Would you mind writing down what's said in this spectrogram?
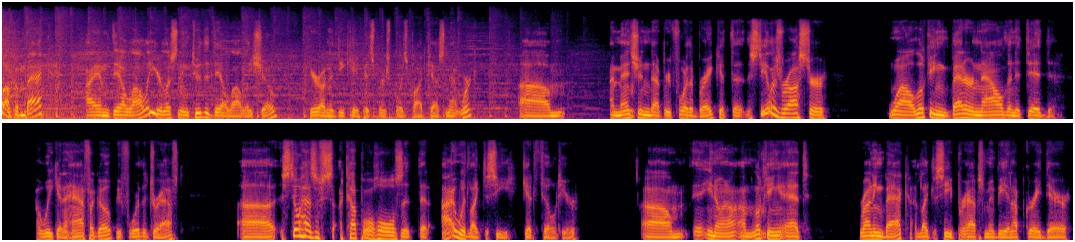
Welcome back. I am Dale Lally. You're listening to the Dale Lally Show here on the DK Pittsburgh Sports Podcast Network. Um, I mentioned that before the break at the, the Steelers roster, while looking better now than it did a week and a half ago before the draft, uh, still has a, a, couple of holes that that I would like to see get filled here. Um, eh, you know, I'm looking at running back. I'd like to see perhaps maybe an upgrade there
